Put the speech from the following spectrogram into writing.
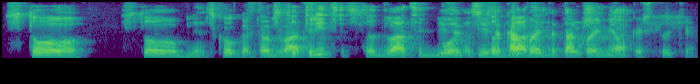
100, 100, блин, сколько 120. там, 130, 120 бонусов. Из-за, из какой-то такой да. мелкой штуки.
